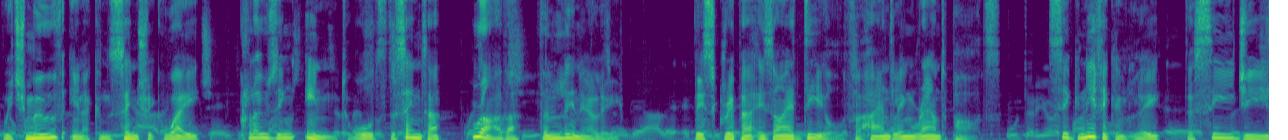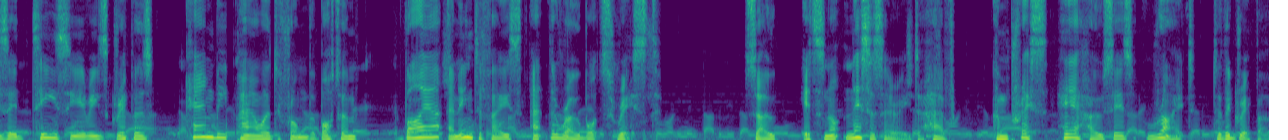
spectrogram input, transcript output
which move in a concentric way, closing in towards the centre rather than linearly. This gripper is ideal for handling round parts. Significantly, the CGZT series grippers can be powered from the bottom via an interface at the robot's wrist. So it's not necessary to have compressed air hoses right to the gripper.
